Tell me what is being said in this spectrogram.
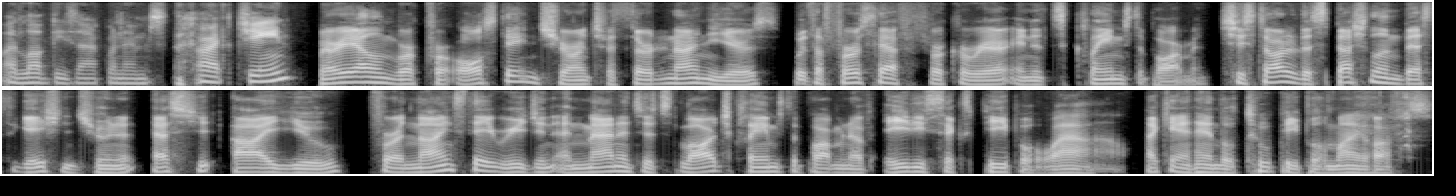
I love these acronyms. All right, Gene. Mary Ellen worked for Allstate Insurance for 39 years, with the first half of her career in its claims department. She started a Special Investigations Unit, SIU, for a nine state region and managed its large claims department of 86 people. Wow. I can't handle two people in my office.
